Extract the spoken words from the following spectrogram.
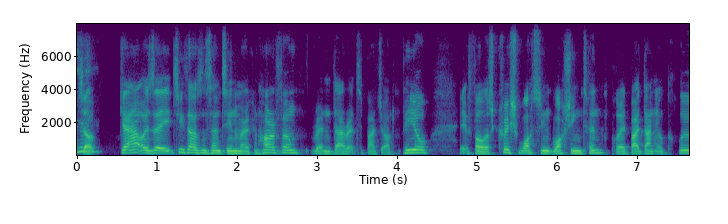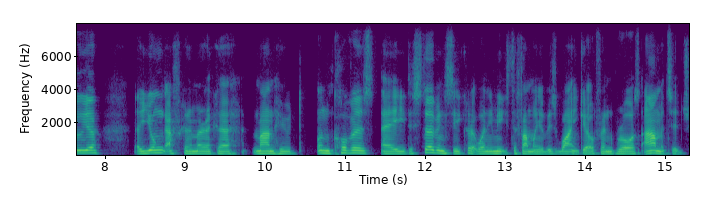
So Get Out is a 2017 American horror film written and directed by Jordan Peele. It follows Chris Washington, played by Daniel Kaluuya, a young African American man who uncovers a disturbing secret when he meets the family of his white girlfriend Rose Armitage,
